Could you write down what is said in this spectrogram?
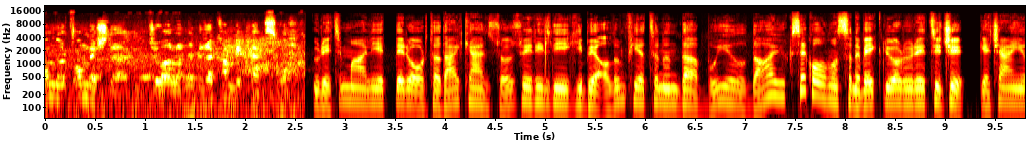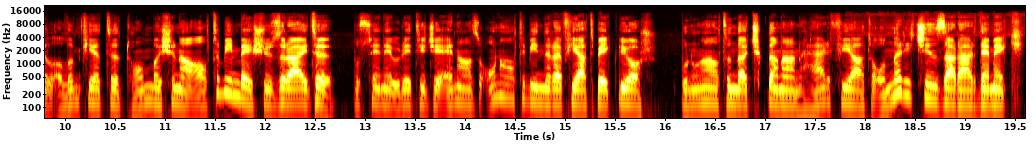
14-15 lira civarlarında bir rakam beklentisi var. Üretim maliyetleri ortadayken söz verildiği gibi alım fiyatının da bu yıl daha yüksek olmasını bekliyor üretici. Geçen yıl alım fiyatı ton başına 6500 liraydı. Bu sene üretici en az 16 bin lira fiyat bekliyor. Bunun altında açıklanan her fiyat onlar için zarar demek.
